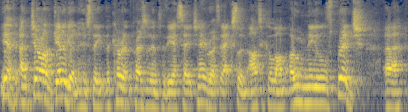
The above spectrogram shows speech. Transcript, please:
yeah, uh, Gerard Gilligan, who's the, the current president of the SHA, wrote an excellent article on O'Neill's Bridge, uh,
